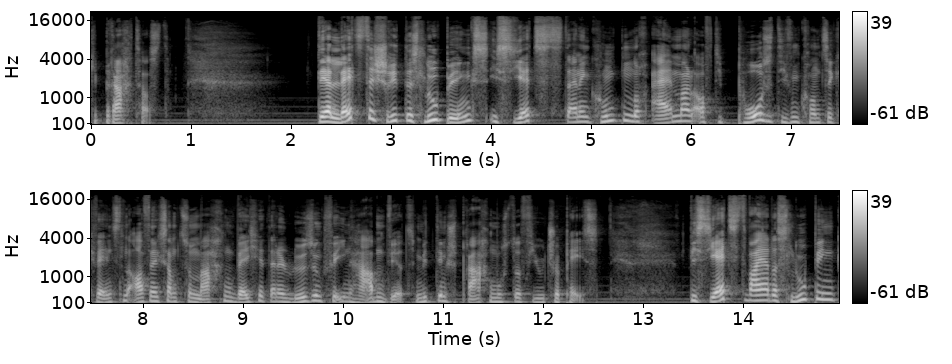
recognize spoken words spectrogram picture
gebracht hast. Der letzte Schritt des Loopings ist jetzt, deinen Kunden noch einmal auf die positiven Konsequenzen aufmerksam zu machen, welche deine Lösung für ihn haben wird mit dem Sprachmuster Future Pace. Bis jetzt war ja das Looping,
